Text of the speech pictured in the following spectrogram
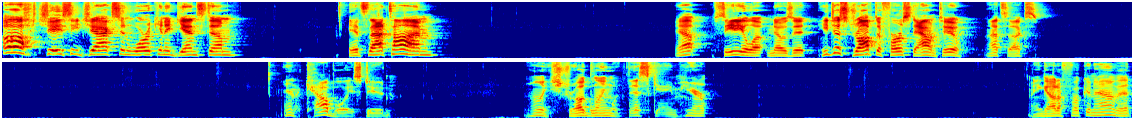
Oh, JC Jackson working against him. It's that time. Yep, CeeDee knows it. He just dropped a first down, too. That sucks. Man, the Cowboys, dude. Really struggling with this game here. Ain't gotta fucking have it.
